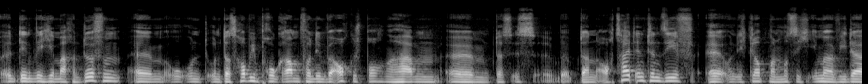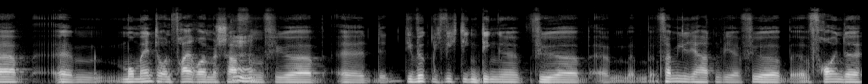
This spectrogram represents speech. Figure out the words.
äh, den wir hier machen dürfen ähm, und, und das Hobbyprogramm, von dem wir auch gesprochen haben, ähm, das ist äh, dann auch zeitintensiv äh, und ich glaube, man muss sich immer wieder ähm, Momente und Freiräume schaffen mhm. für äh, die wirklich wichtigen Dinge, für ähm, Familie hatten wir, für äh, Freunde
